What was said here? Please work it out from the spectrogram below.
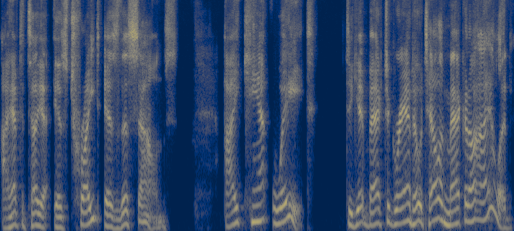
I have to tell you, as trite as this sounds, I can't wait to get back to Grand Hotel in Mackinac Island.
